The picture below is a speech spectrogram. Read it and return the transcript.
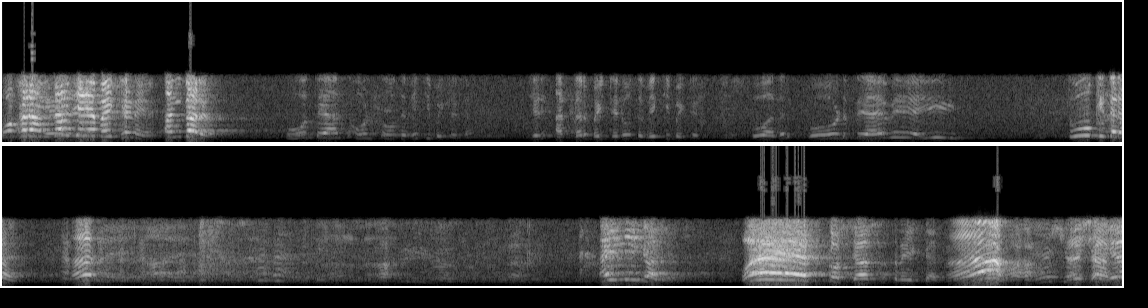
وہ پھر اندر جڑے بیٹھے نے اندر ویکھی بیٹھے نا جڑے اندر بیٹھے نے تے ویکھی بیٹھے وہ اندر بورڈ تے آئے وے ائی تو کدھر آیا اینی گل اس کو سیاست نہیں کر یہ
